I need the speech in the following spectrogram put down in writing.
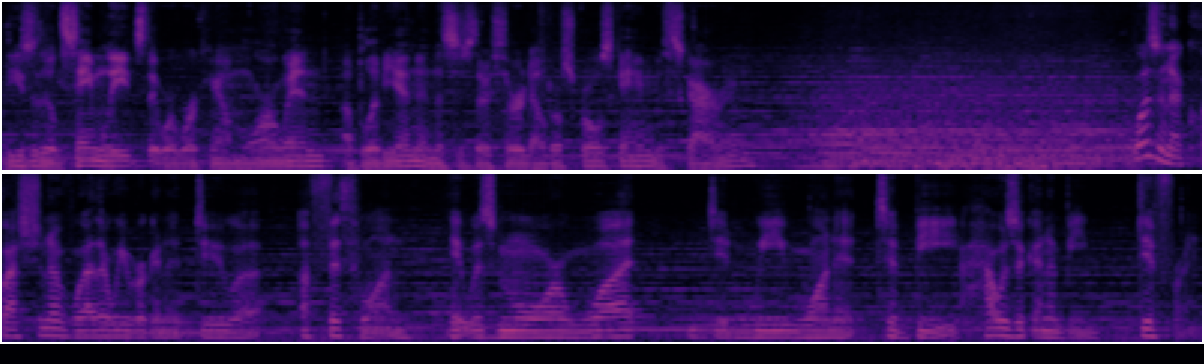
These are the same leads that were working on Morrowind, Oblivion, and this is their third Elder Scrolls game with Skyrim. It wasn't a question of whether we were going to do a, a fifth one. It was more what did we want it to be? How is it going to be different?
